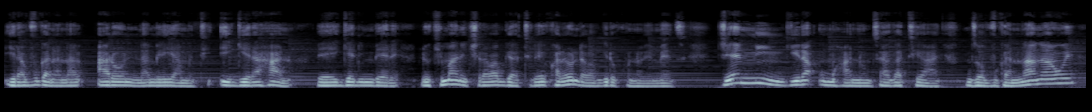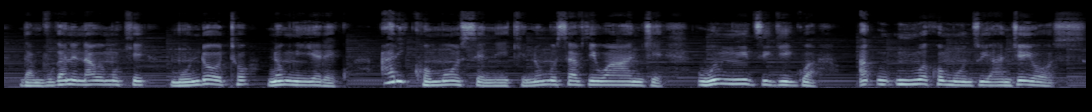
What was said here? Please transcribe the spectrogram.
iravugana na aroni na miriyamu iti igera hano. Begera imbere. Nuko imana icira ababwira ati reka rero ndababwira ukuntu bimeze. Je ningira umuhanuzi hagati yanyu. Nzovugana nawe ndamvugane nawe muki mu ndoto no mu iyerekwa ariko mose ni iki n'umusavyi wanje w'umwizigigwa uwa ko mu nzu yanje yose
